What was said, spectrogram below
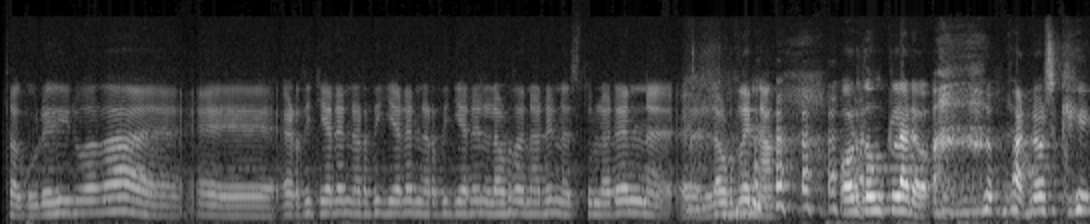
eta gure dirua da e, e, erdilaren, erdilaren, erdilaren, laurdenaren, eztularen e, laurdena. Orduan, klaro, ba, noski,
